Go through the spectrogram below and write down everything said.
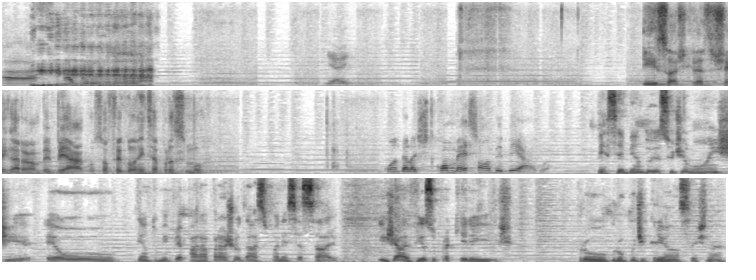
a, a grunhir. E aí? Isso as crianças chegaram a beber água ou só foi quando a gente se aproximou? Quando elas começam a beber água. Percebendo isso de longe, eu tento me preparar para ajudar se for necessário. E já aviso para aqueles. pro grupo de crianças, né?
